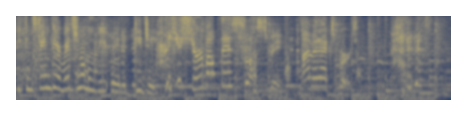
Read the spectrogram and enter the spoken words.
you can stream the original movie rated PG. Are you sure about this? Trust me, I'm an expert.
